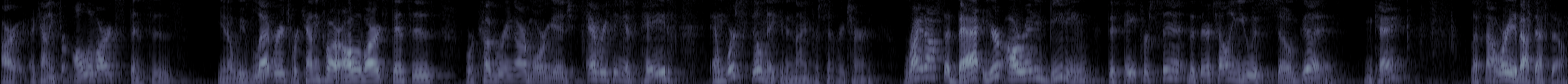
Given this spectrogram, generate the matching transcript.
are accounting for all of our expenses. You know, we've leveraged, we're accounting for all of our expenses, we're covering our mortgage, everything is paid, and we're still making a 9% return. Right off the bat, you're already beating this 8% that they're telling you is so good. Okay? Let's not worry about that though,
